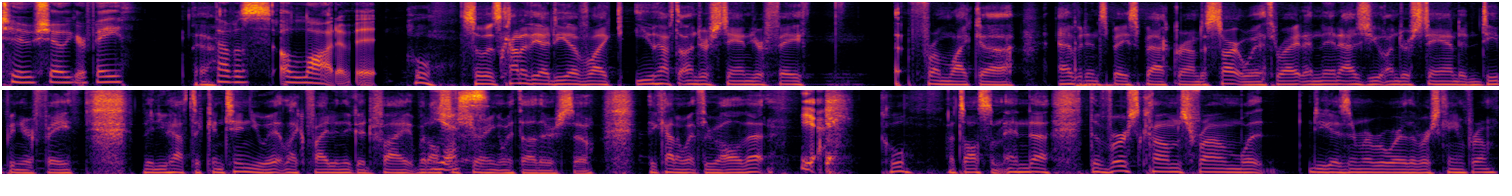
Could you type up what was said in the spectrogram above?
to show your faith? Yeah. That was a lot of it. Cool. So it's kind of the idea of like you have to understand your faith from like a evidence based background to start with, right? And then as you understand and deepen your faith, then you have to continue it, like fighting the good fight, but also Yes. sharing it with others. So they kind of went through all of that. Yeah. Cool. That's awesome. And uh, the verse comes from what? Do you guys remember where the verse came from?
